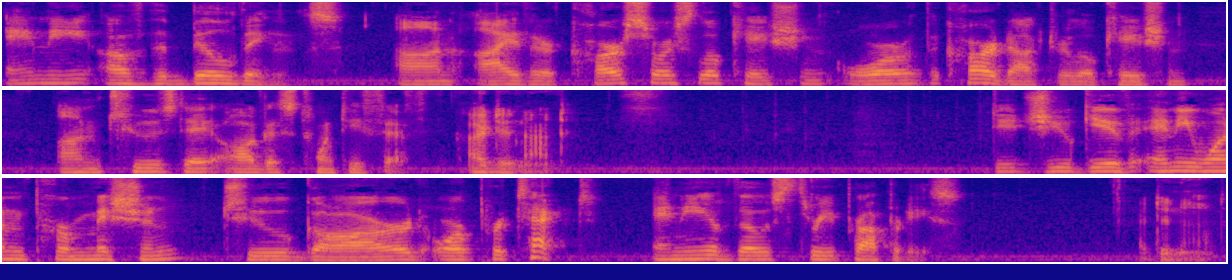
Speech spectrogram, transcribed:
any of the buildings on either car source location or the car doctor location on Tuesday, August 25th? I did not. Did you give anyone permission to guard or protect any of those three properties? I did not.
